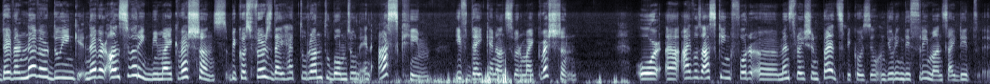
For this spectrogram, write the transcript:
they were never doing, never answering me my questions because first they had to run to Bomjon and ask him if they can answer my question. Or uh, I was asking for uh, menstruation pads because during these three months I did uh,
